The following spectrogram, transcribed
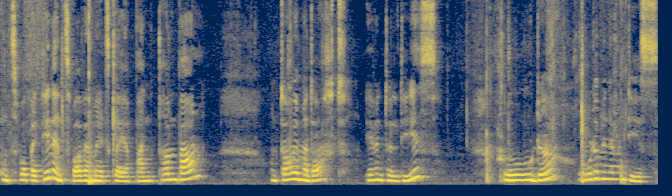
Und zwar bei denen zwar werden wir jetzt gleich ein Band dran bauen. Und da habe ich mir gedacht, eventuell dies oder, oder wir nehmen dies.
